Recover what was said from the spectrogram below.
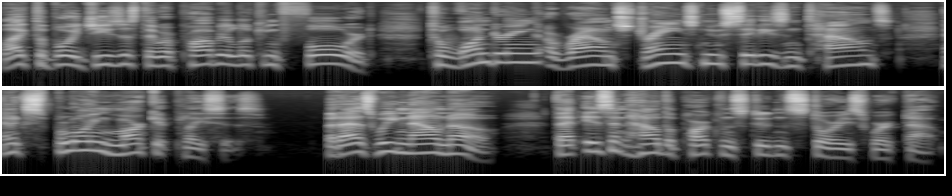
Like the boy Jesus, they were probably looking forward to wandering around strange new cities and towns and exploring marketplaces. But as we now know, that isn't how the Parkland students' stories worked out.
